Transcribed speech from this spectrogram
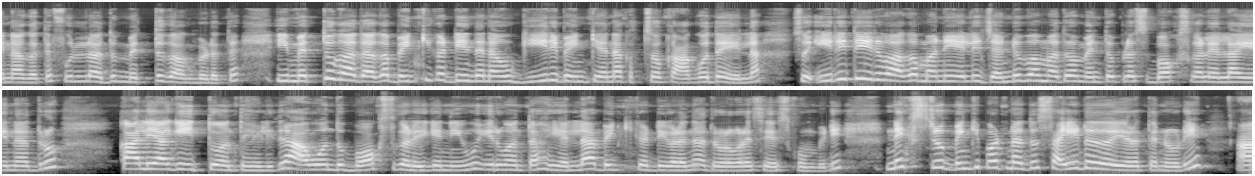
ಏನಾಗುತ್ತೆ? ಫುಲ್ ಅದು ಮೆತ್ತಗಾಗ್ಬಿಡುತ್ತೆ. ಈ ಮೆತ್ತಗಾದಾಗ ಬೆಂಕಿ ಕಡ್ಡಿಯಿಂದ ನಾವು ಗೀರಿ ಬೆಂಕಿಯನ್ನು ಕತ್ಸೋಕೆ ಆಗೋದೇ ಇಲ್ಲ. ಸೊ ಈ ರೀತಿ ಇರುವಾಗ ಮನೆಯಲ್ಲಿ ಜಂಡು ಅಥವಾ ಮೆಂತೋ ಪ್ಲಸ್ ಬಾಕ್ಸ್ಗಳೆಲ್ಲ ಏನಾದರೂ ಖಾಲಿಯಾಗಿ ಇತ್ತು ಅಂತ ಹೇಳಿದರೆ ಆ ಒಂದು ಬಾಕ್ಸ್ಗಳಿಗೆ ನೀವು ಇರುವಂತಹ ಎಲ್ಲ ಬೆಂಕಿ ಕಡ್ಡಿಗಳನ್ನು ಅದರೊಳಗಡೆ ಸೇರಿಸ್ಕೊಂಬಿಡಿ. ನೆಕ್ಸ್ಟು ಬೆಂಕಿಪಟ್ಟಣದ್ದು ಸೈಡ್ ಇರುತ್ತೆ ನೋಡಿ. ಆ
